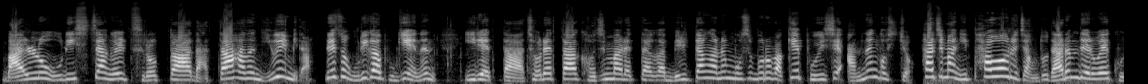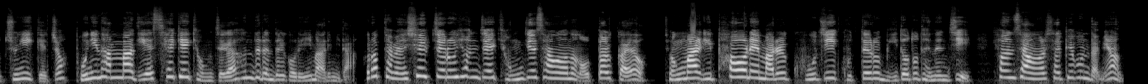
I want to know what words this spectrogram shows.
말로 우리 시장을 들었다 놨다 하는 이유입니다. 그래서 우리가 보기에는 이랬다 저랬다 거짓말했다가 밀당하는 모습으로밖에 보이지 않는 것이죠. 하지만 이 파월 의장도 나름대로의 고충이 있겠죠. 본인 한마디에 세계 경제가 흔들흔들거리니 말입니다. 그렇다면 실제로 현재 경제 상황은 어떨까요? 정말 이 파월의 말을 고지 곧대로 믿어도 되는지 현상을 살펴본다면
